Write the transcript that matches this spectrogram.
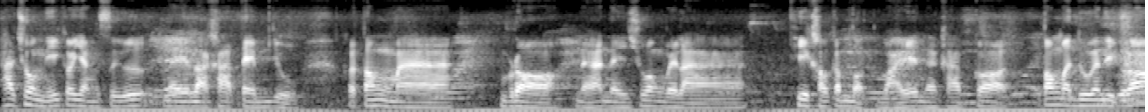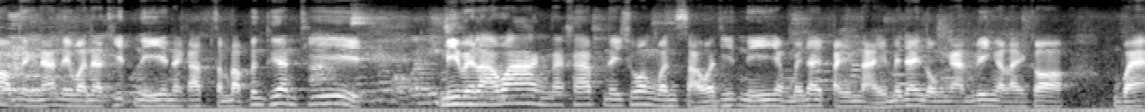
ถ้าช่วงนี้ก็ยังซื้อในราคาเต็มอยู่ ก็ต้องมารอนะในช่วงเวลา ที่เขากำหนดไว้นะครับ ก็ต้องมาดูกันอีกรอบหนึ่งนะในวันอาทิตย์นี้นะครับสำหรับเพื่อนๆที่มีเวลาว่างนะครับ ในช่วงวันเสาร์อาทิตย์นี้ยังไม่ได้ไปไหนไม่ได้ลงงานวิ่งอะไรก็แวะ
